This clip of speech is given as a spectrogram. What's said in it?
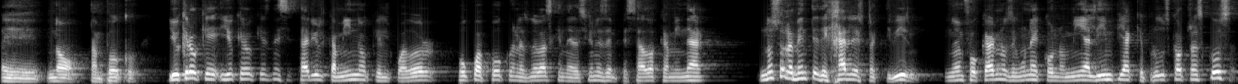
Eh, no, tampoco. Yo creo, que, yo creo que es necesario el camino que el Ecuador poco a poco en las nuevas generaciones ha empezado a caminar. No solamente dejar el extractivismo, sino enfocarnos en una economía limpia que produzca otras cosas.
